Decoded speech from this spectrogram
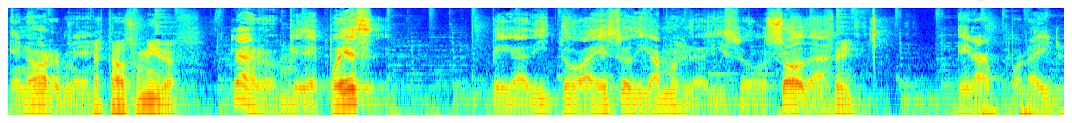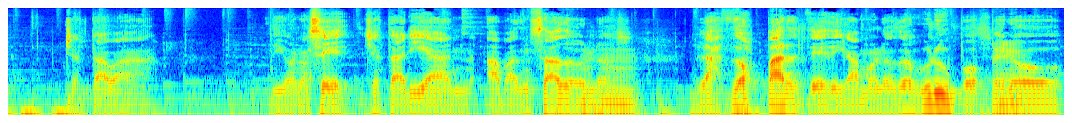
enorme. Estados Unidos. Claro, que después, pegadito a eso, digamos, lo hizo Soda. Sí. Era por ahí, ya estaba, digo, no sé, ya estarían avanzados los- Ujú. las dos partes, digamos, los dos grupos, Sí. pero,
